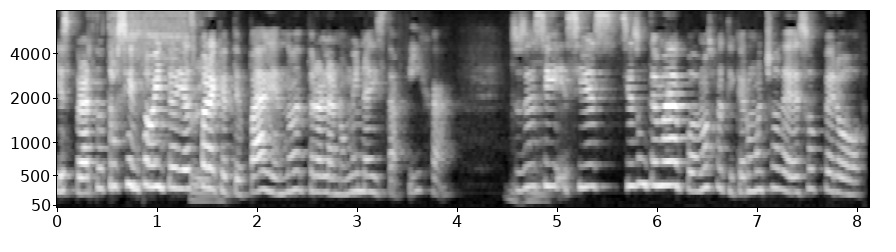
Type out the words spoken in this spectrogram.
y esperarte otros 120 días para que te paguen, ¿no? Pero la nómina ahí está fija. Entonces sí, sí es, sí es un tema, podemos platicar mucho de eso, pero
